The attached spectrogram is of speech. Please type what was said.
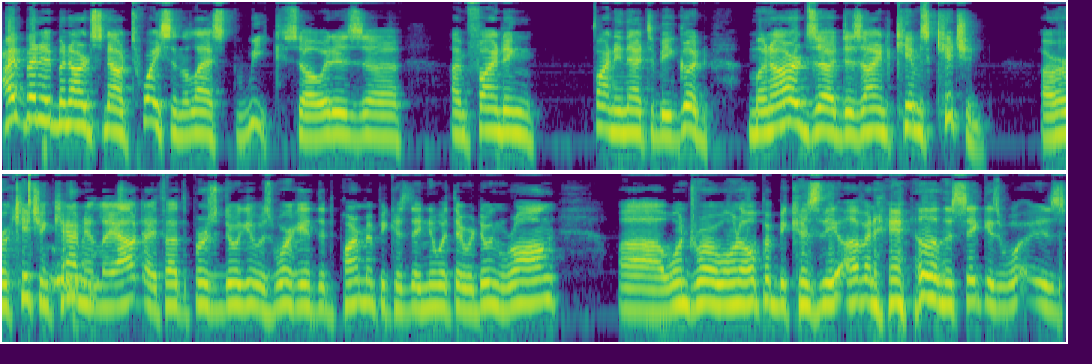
I've been at Menards now twice in the last week, so it is. Uh, I'm finding finding that to be good. Menards uh, designed Kim's kitchen, or her kitchen cabinet layout. I thought the person doing it was working at the department because they knew what they were doing wrong. Uh, one drawer won't open because the oven handle in the sink is is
